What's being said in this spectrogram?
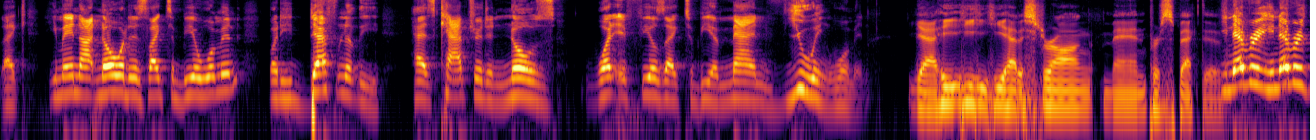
Like he may not know what it is like to be a woman, but he definitely has captured and knows what it feels like to be a man viewing woman. Yeah, he, he he had a strong man perspective. He never he never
